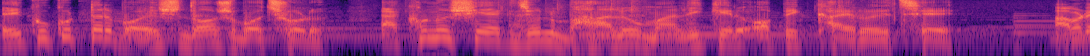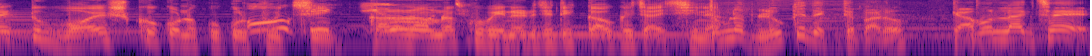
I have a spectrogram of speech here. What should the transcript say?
এই কুকুরটার বয়স দশ বছর। এখনও সে একজন ভালো মালিকের অপেক্ষায় রয়েছে। আমরা একটু বয়স্ক কোনো কুকুর খুঁজছি কারণ আমরা খুব এনার্জেটিক কাউকে চাইছি না। তোমরা ব্লুকে দেখতে পারো। কেমন লাগছে?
